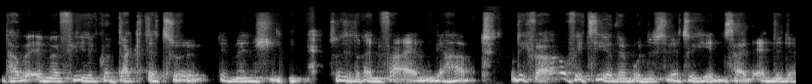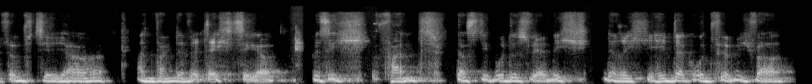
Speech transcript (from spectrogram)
und habe immer viele Kontakte zu den Menschen, zu den Rennvereinen gehabt. Und ich war Offizier der Bundeswehr zu jeder Zeit, Ende der 50er Jahre, Anfang der 60er, bis ich fand, dass die Bundeswehr nicht der richtige Hintergrund für mich war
